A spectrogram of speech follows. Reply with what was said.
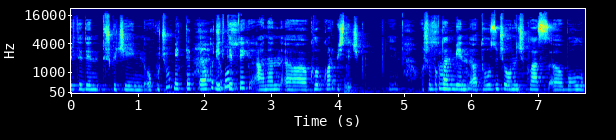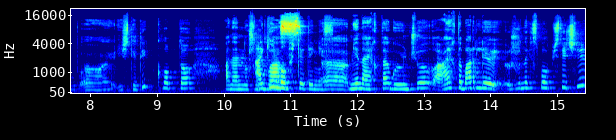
эртеден түшкө чейин окучу мектепте окучуңуз мектепте анан э, клубка барып иштечү кийин ошондуктан мен э, тогузунчу онунчу класс болуп иштедик клубдо анан ушул а ким болуп иштедиңиз? мен аякта көбүнчө аякта баары эле журналист болуп иштечү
